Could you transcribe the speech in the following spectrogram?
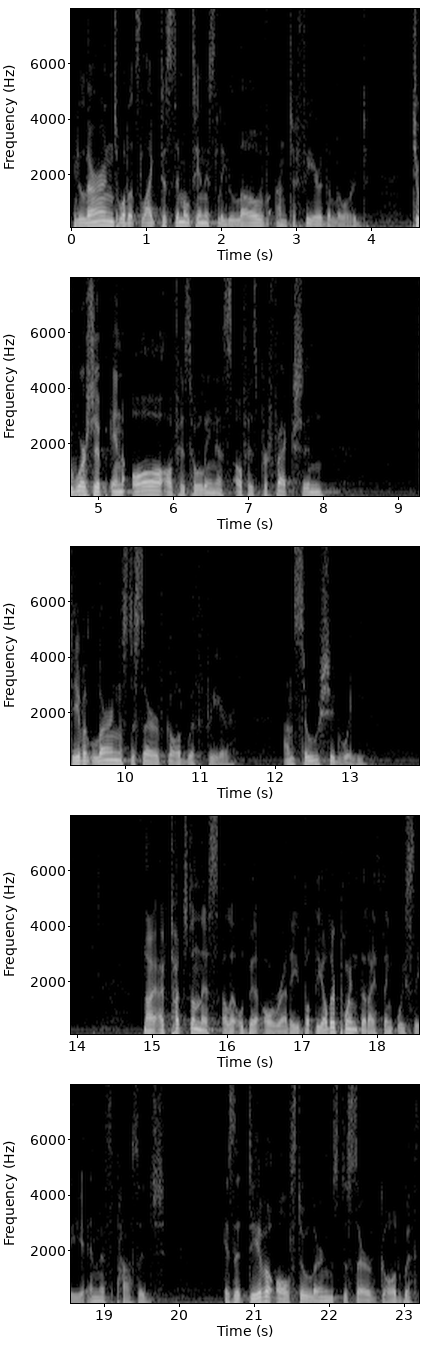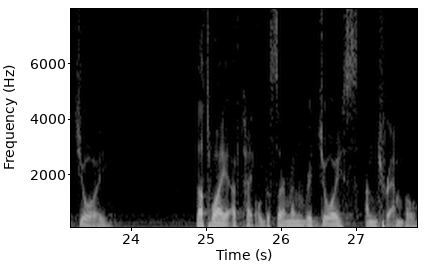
He learns what it's like to simultaneously love and to fear the Lord, to worship in awe of his holiness, of his perfection. David learns to serve God with fear, and so should we. Now, I've touched on this a little bit already, but the other point that I think we see in this passage is that David also learns to serve God with joy. That's why I've titled the sermon Rejoice and Tremble.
